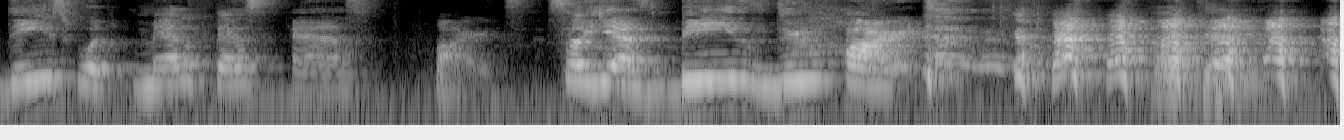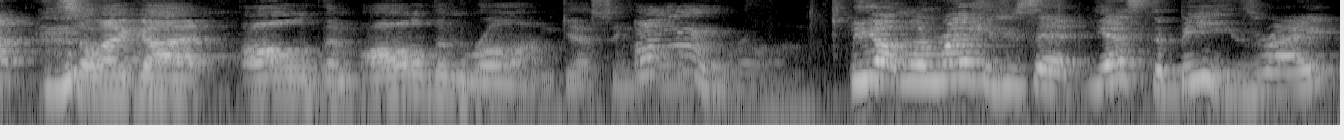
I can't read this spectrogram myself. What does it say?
these would manifest as farts. So yes, bees do fart. Okay. So I got all of them, all of them wrong, guessing all of them wrong. You got one right because you said yes to bees, right?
